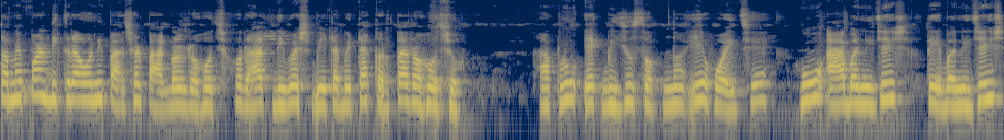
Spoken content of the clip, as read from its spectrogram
તમે પણ દીકરાઓની પાછળ પાગલ રહો છો, રાત દિવસ બેટા બેટા કરતા રહો છો. આપણું એક બીજું સ્વપ્ન એ હોય છે, હું આ બની જઈશ, તે બની જઈશ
